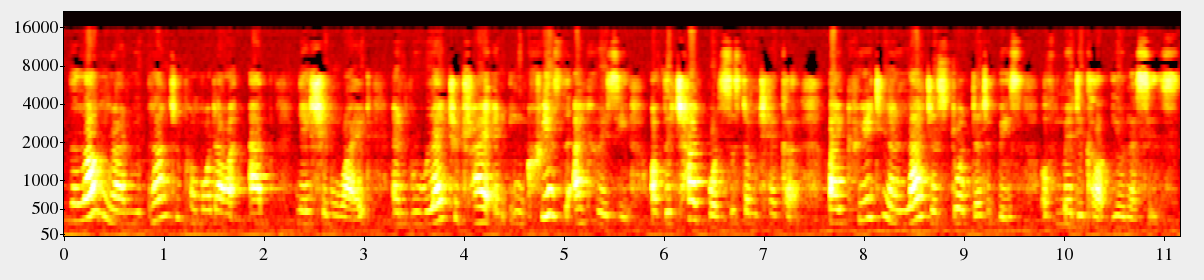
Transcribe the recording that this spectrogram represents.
In the long run, we plan to promote our app nationwide and we would like to try and increase the accuracy of the chatbot symptom checker by creating a larger stored database of medical illnesses.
